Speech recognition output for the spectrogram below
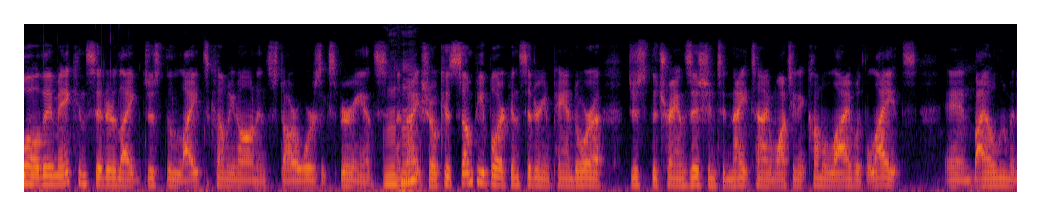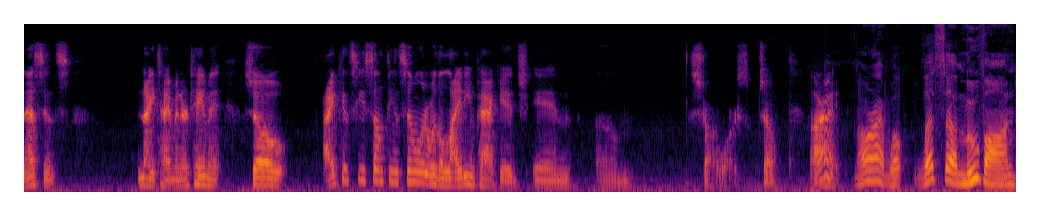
Well, they may consider like just the lights coming on in Star Wars Experience a Mhm. night show because some people are considering Pandora just the transition to nighttime, watching it come alive with lights and bioluminescence, nighttime entertainment. So I could see something similar with a lighting package in um, Star Wars. So, all right. All right, well, let's uh, move on.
